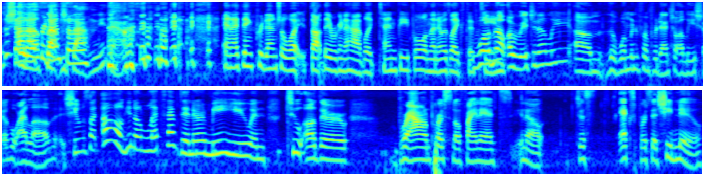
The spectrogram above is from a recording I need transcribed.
just shout out little something, prudential something, you know. and i think prudential what thought they were going to have like 10 people and then it was like 15 Well, no, originally, um, the woman from Prudential, Alicia, who I love, she was like, oh, you know, let's have dinner, me, you, and two other brown personal finance, you know, just experts that she knew.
